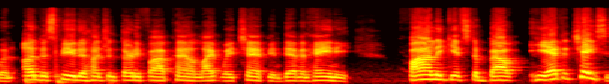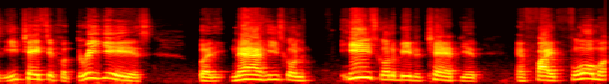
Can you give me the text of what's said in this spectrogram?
when undisputed 135 pound lightweight champion Devin Haney finally gets the bout. He had to chase it. He chased it for three years, but now he's going to he's going to be the champion and fight former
